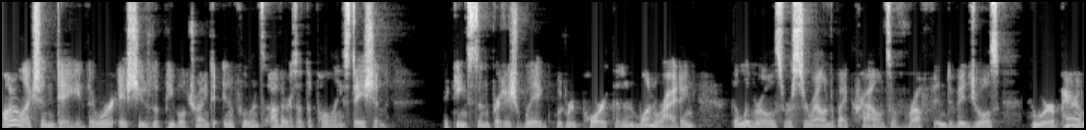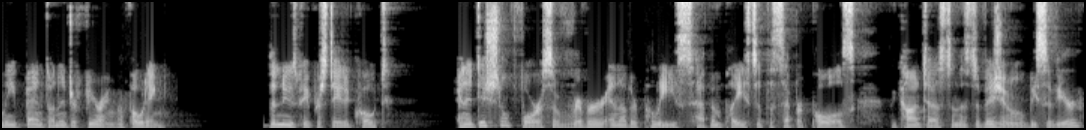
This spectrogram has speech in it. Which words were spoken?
On election day, there were issues with people trying to influence others at the polling station. The Kingston British Whig would report that in one riding, the Liberals were surrounded by crowds of rough individuals who were apparently bent on interfering with voting. The newspaper stated, quote, An additional force of river and other police have been placed at the separate polls the contest in this division will be severe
